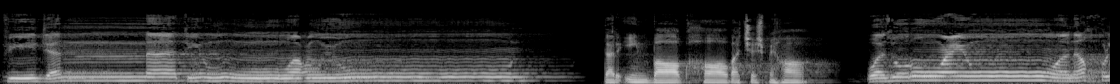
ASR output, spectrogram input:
فی جنات و عیون. در این باغ ها و چشمه ها و زروع و نخل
